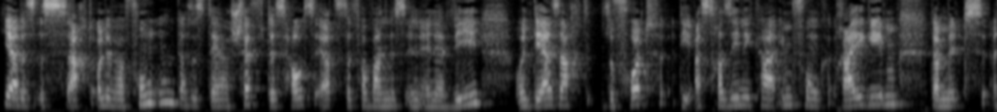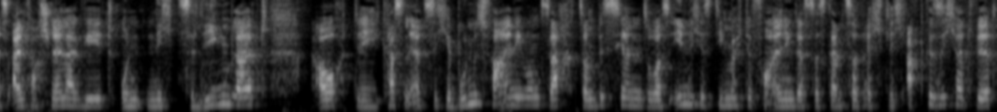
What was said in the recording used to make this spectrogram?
Ja, das ist, sagt Oliver Funken, das ist der Chef des Hausärzteverbandes in NRW und der sagt, sofort die AstraZeneca-Impfung freigeben, damit es einfach schneller geht und nichts liegen bleibt. Auch die Kassenärztliche Bundesvereinigung sagt so ein bisschen sowas ähnliches. Die möchte vor allen Dingen, dass das Ganze rechtlich abgesichert wird.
